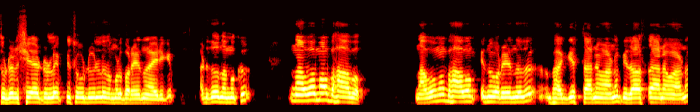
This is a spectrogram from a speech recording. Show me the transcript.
തുടർച്ചയായിട്ടുള്ള എപ്പിസോഡുകളിൽ നമ്മൾ പറയുന്നതായിരിക്കും. അടുത്തത് നമുക്ക് നവമഭാവം. നവമഭാവം എന്ന് പറയുന്നത് ഭാഗ്യസ്ഥാനമാണ് പിതാസ്ഥാനമാണ്.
